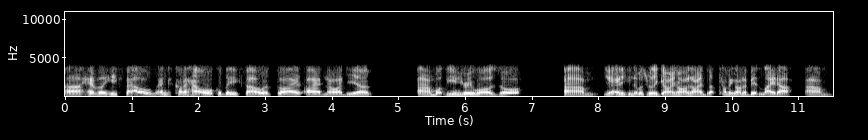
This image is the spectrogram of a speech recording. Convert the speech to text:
uh, heavily he fell and kind of how awkwardly he fell, but I, I had no idea um, what the injury was or um, yeah anything that was really going on. And I ended up coming on a bit later, um,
